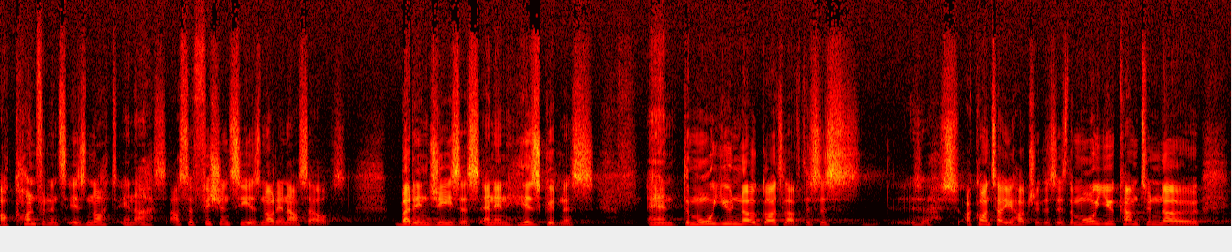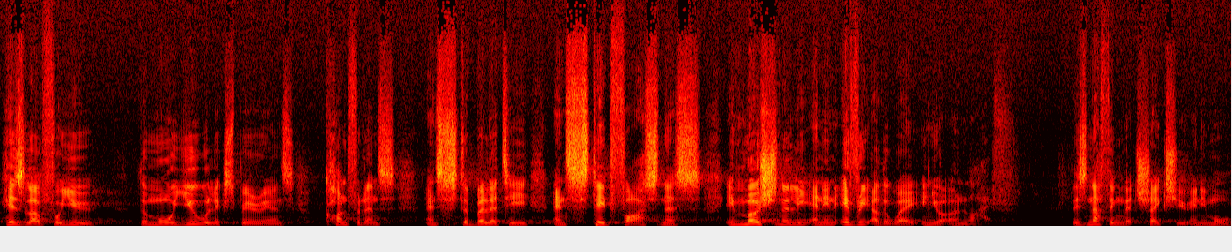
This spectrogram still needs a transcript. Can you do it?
our confidence is not in us. Our sufficiency is not in ourselves, but in Jesus and in His goodness. And the more you know God's love, this is, I can't tell you how true this is. The more you come to know His love for you, the more you will experience confidence and stability and steadfastness emotionally and in every other way in your own life. There's nothing that shakes you anymore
